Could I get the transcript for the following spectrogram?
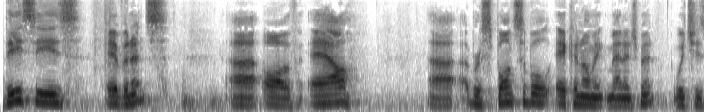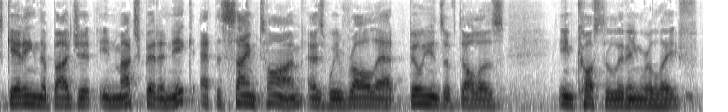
This is evidence uh, of our uh, responsible economic management, which is getting the budget in much better nick at the same time as we roll out billions of dollars in cost of living relief.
